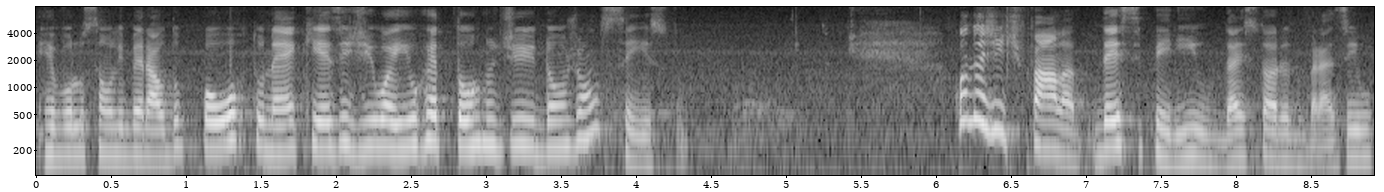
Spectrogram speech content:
Revolução Liberal do Porto, né, que exigiu aí o retorno de Dom João VI. Quando a gente fala desse período da história do Brasil,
